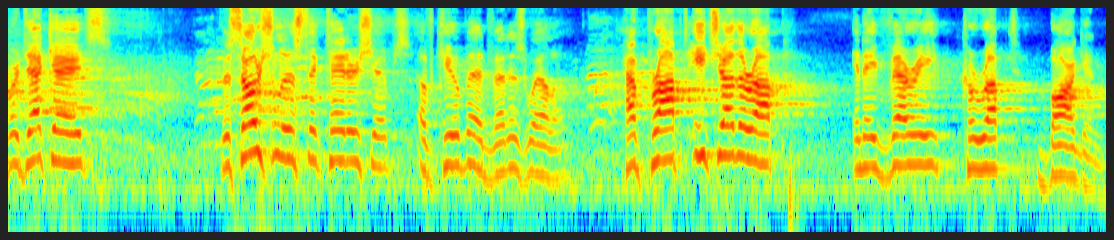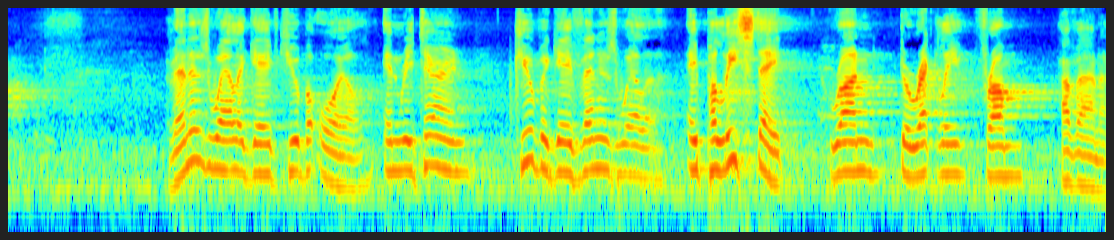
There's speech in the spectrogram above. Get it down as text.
For decades, the socialist dictatorships of Cuba and Venezuela have propped each other up in a very corrupt bargain. Venezuela gave Cuba oil. In return, Cuba gave Venezuela a police state run directly from Havana.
